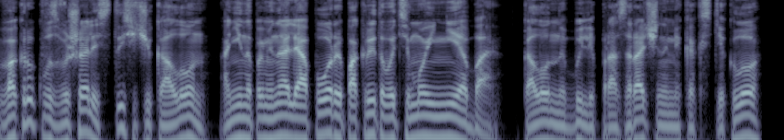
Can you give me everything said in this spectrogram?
Вокруг возвышались тысячи колонн, они напоминали опоры покрытого тьмой неба. Колонны были прозрачными, как стекло,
